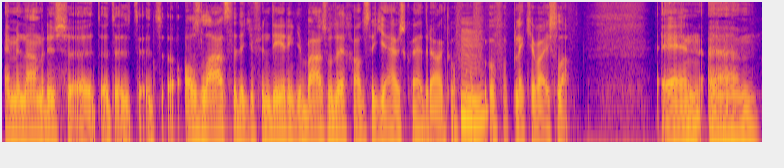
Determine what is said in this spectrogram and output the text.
En met name dus uh, het, het, het, het, als laatste... dat je fundering, je baas wordt weggehaald... is dat je je huis kwijtraakt. Of, mm. of, of een plekje waar je slaapt. En... Um,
